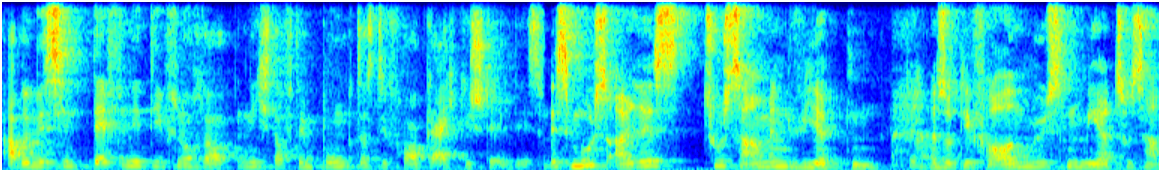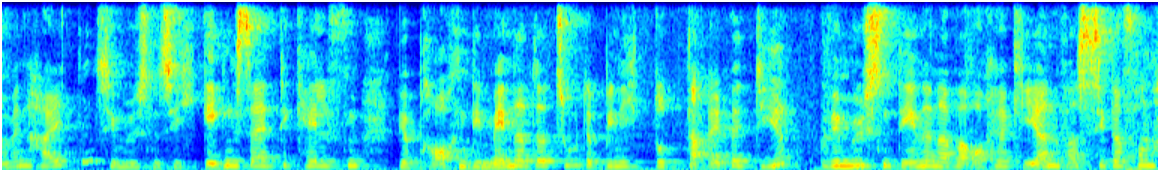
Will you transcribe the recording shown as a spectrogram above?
aber wir sind definitiv noch nicht auf dem Punkt, dass die Frau gleichgestellt ist. Es muss alles zusammenwirken. Genau. Also die Frauen müssen mehr zusammenhalten, sie müssen sich gegenseitig helfen. Wir brauchen die Männer dazu, da bin ich total bei dir. Wir müssen denen aber auch erklären, was sie davon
